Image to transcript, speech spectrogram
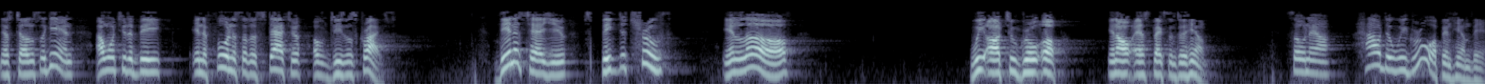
Let's tell us again, I want you to be in the fullness of the stature of Jesus Christ. Then it tells you, speak the truth in love. We are to grow up in all aspects unto Him. So now, how do we grow up in Him then?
